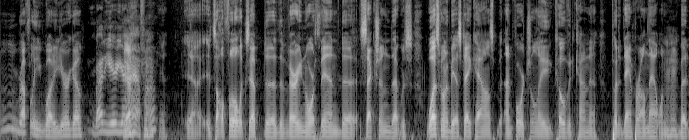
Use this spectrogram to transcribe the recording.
mm, roughly what a year ago. About a year, year Yeah. and a half. Uh-huh. Yeah, yeah, it's all full except uh, the very north end uh, section that was was going to be a steakhouse, but unfortunately, COVID kind of put a damper on that one. But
